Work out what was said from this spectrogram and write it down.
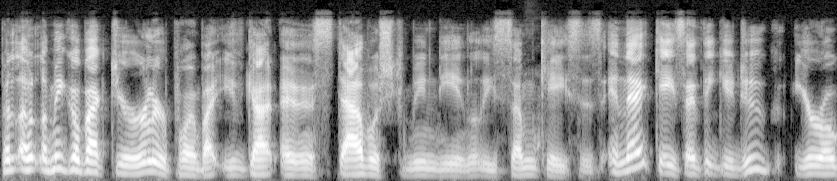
But let, me go back to your earlier point about you've got an established community in at least some cases. In that case, I think you do, you're,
